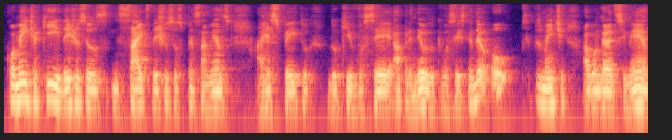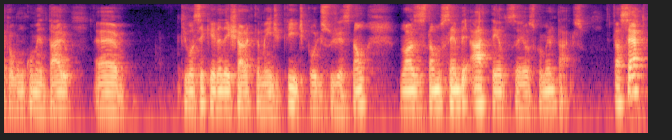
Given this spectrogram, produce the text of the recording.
comente aqui, deixe os seus insights, deixe os seus pensamentos a respeito do que você aprendeu, do que você entendeu, ou simplesmente algum agradecimento, algum comentário é, que você queira deixar aqui também de crítica ou de sugestão. Nós estamos sempre atentos aí aos comentários. Tá certo?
